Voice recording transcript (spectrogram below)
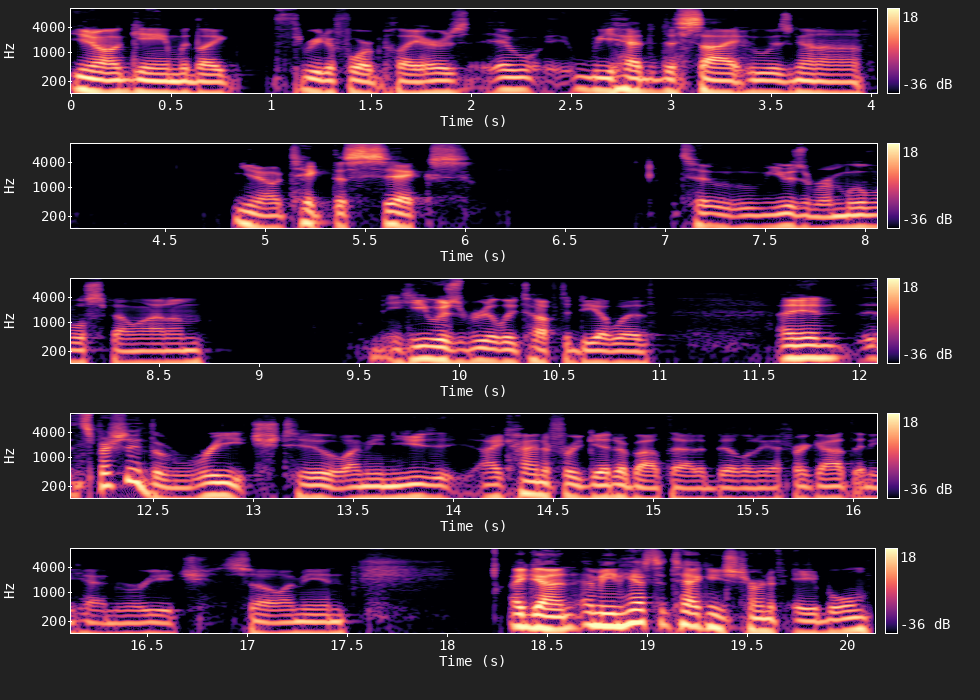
you know, a game with like three to four players, it, we had to decide who was gonna, you know, take the six to use a removal spell on him. He was really tough to deal with. I mean, especially the reach too. I mean, you I kind of forget about that ability. I forgot that he had reach. So I mean, again, I mean he has to attack each turn if able,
